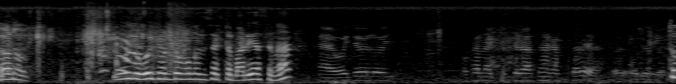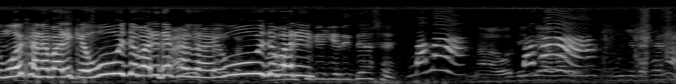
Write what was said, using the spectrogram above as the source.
আসো। ওই যে ওইখান তো মনে হচ্ছে একটা বাড়ি আছে না? হ্যাঁ ওই যে ওই। তুমি ওইখানে বাড়ি কে? ওই যে বাড়ি দেখা যায় ওই যে বাড়ি। কি এদিক দিয়ে আসে? না না ওদিকে আবার ওই যে দেখায় না?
